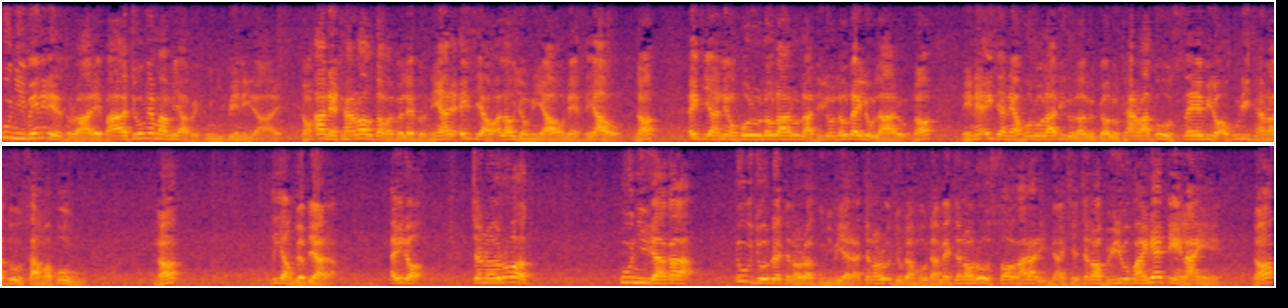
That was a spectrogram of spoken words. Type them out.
ကူညီပေးနေတယ်ဆိုတာတဲ့ဘာအကျိုးမျက်မှမရပဲကူညီပေးနေတာတဲ့နော်အဲ့နဲ့ခံရတော့သွားမှာပြောလဲဆိုနင်းရတဲ့အဲ့ဆရာကိုအဲ့လောက်ယုံနေရအောင်နဲ့ဆရာကိုနော်အဲ့ဆရာနင်းဟိုလိုလှုပ်လာလို့လားဒီလိုလှုပ်လိုက်လို့လားတို့နော် နင်းနဲ့အဲ့ဆရာနဲ့ဟိုလိုလားဒီလိုလားလို့ပြောလို့ထန်ရာသူ့ကိုဆဲပြီးတော့အခုထိထန်ရာသူ့ကိုစာမပို့ဘူးနော်သိအောင်ပြောပြတာအဲ့တော့ကျွန်တော်တို့ကကူညီတာကသူ့အကျိုးအတွက်ကျွန်တော်တို့ကကူညီပေးရတာကျွန်တော်တို့အကျိုးအတွက်မဟုတ်ဒါပေမဲ့ကျွန်တော်တို့စော်ကားတာတွေအများကြီးရှိတယ်ကျွန်တော်ဗီဒီယိုဖိုင်နဲ့တင်လိုက်ရင်နော်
